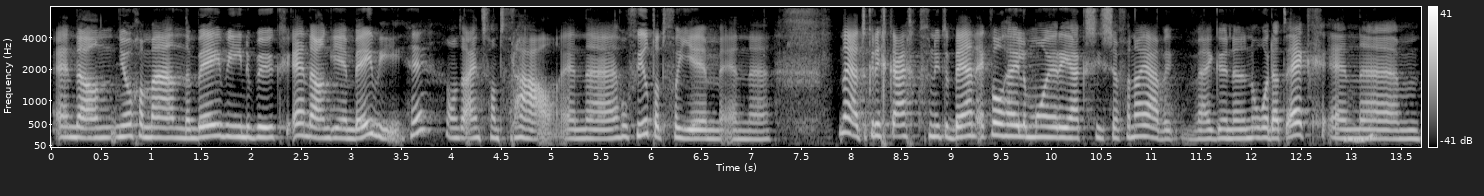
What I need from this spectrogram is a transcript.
en dan nog een maand een baby in de buik en dan geen baby, hè? aan het eind van het verhaal. En hoe viel dat voor je? En nou ja, toen kreeg ik eigenlijk vanuit de band ik wel hele mooie reacties. Van nou ja, wij, wij gunnen een oor dat ek. En mm -hmm.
